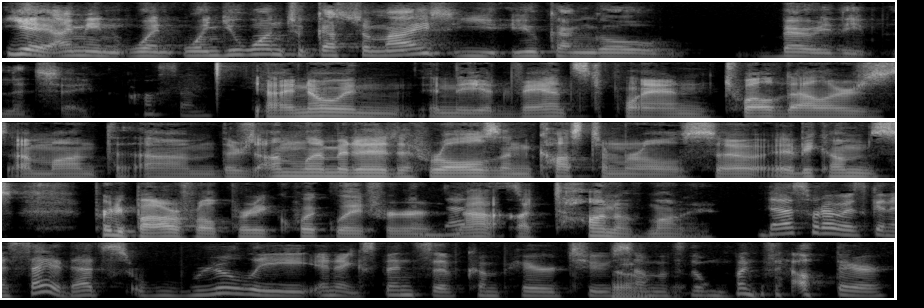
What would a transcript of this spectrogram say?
yeah, I mean, when when you want to customize, you, you can go very deep. Let's say. Awesome. Yeah, I know in in the advanced plan, twelve dollars a month, um, there's unlimited roles and custom roles, so it becomes pretty powerful pretty quickly for not a ton of money. That's what I was going to say. That's really inexpensive compared to yeah. some of the ones out there.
